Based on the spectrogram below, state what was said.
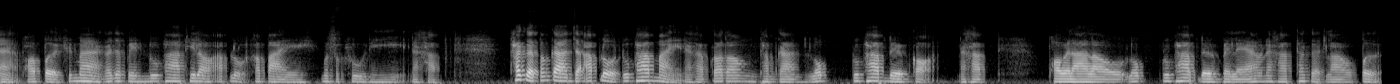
อ่าพอเปิดขึ้นมาก็จะเป็นรูปภาพที่เราอัปโหลดเข้าไปเมื่อสักครู่นี้นะครับ ถ้าเกิดต้องการจะอัปโหลดรูปภาพใหม่นะครับ ก็ต้องทำการลบรูปภาพเดิมก่อนนะครับ พอเวลาเราลบรูปภาพเดิมไปแล้วนะครับ ถ้าเกิดเราเปิด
